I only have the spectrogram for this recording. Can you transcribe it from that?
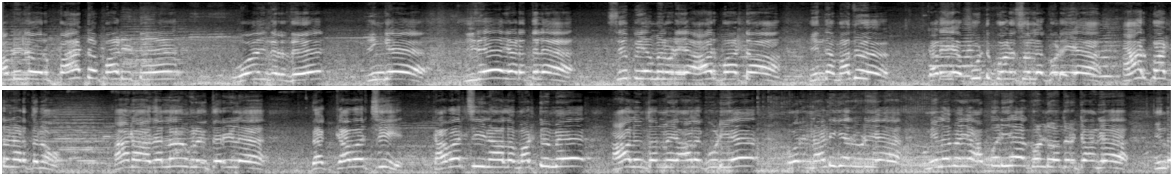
அப்படின்ற ஒரு பாட்டை பாடிட்டு ஓய்ந்துருது இங்கே இதே இடத்துல சிபிஎம்எலுடைய ஆர்ப்பாட்டம் இந்த மது கடையை பூட்டு போட சொல்லக்கூடிய ஆர்ப்பாட்டம் நடத்தணும். ஆனால் அதெல்லாம் உங்களுக்கு தெரியல. இந்த கவர்ச்சி கவர்ச்சினால் மட்டுமே ஆளும் தன்மை ஆளக்கூடிய ஒரு நடிகருடைய நிலைமையை அப்படியே கொண்டு வந்திருக்காங்க. இந்த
